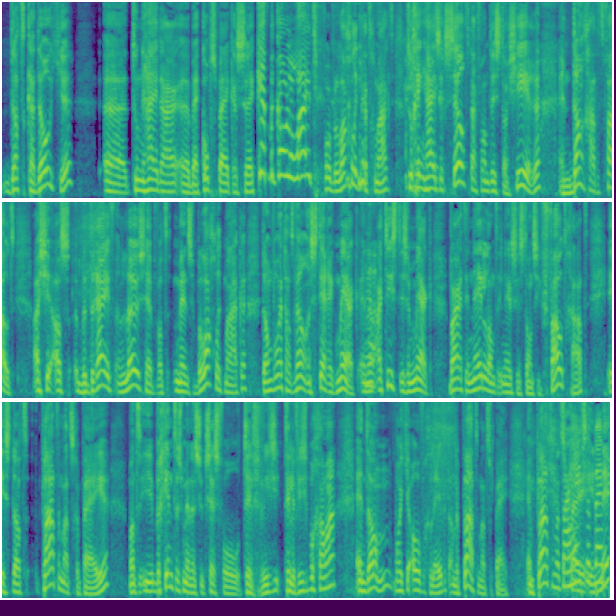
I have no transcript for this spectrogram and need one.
dat cadeautje... eh, toen hij daar eh, bij Kopspijkers uh, Kip me Cola Light voor belachelijk werd gemaakt... toen ging hij zichzelf daarvan distancieren. En dan gaat het fout. Als je als bedrijf een leus hebt wat mensen belachelijk maken... dan wordt dat wel een sterk merk. En Ja. een artiest is een merk. Waar het in Nederland in eerste instantie fout gaat... is dat platenmaatschappijen... want je begint dus met een succesvol televisie, televisieprogramma... en dan word je overgeleverd aan de platenmaatschappij. En platenmaatschappijen in Nederland...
